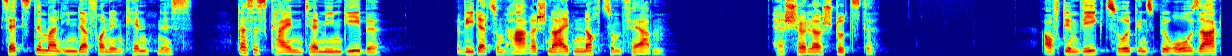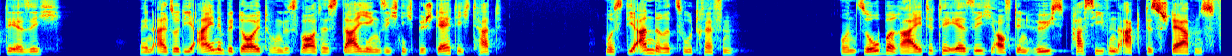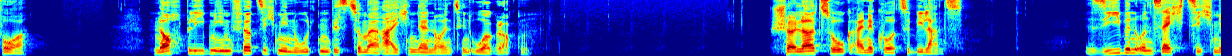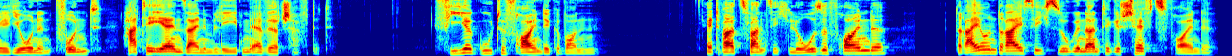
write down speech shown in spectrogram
setzte man ihn davon in Kenntnis, dass es keinen Termin gebe, weder zum Haare schneiden noch zum Färben. Herr Schöller stutzte. Auf dem Weg zurück ins Büro sagte er sich, wenn also die eine Bedeutung des Wortes Dying sich nicht bestätigt hat, muss die andere zutreffen. Und so bereitete er sich auf den höchst passiven Akt des Sterbens vor. Noch blieben ihm 40 Minuten bis zum Erreichen der 19 Uhr Glocken. Schöller zog eine kurze Bilanz. 67 Millionen Pfund hatte er in seinem Leben erwirtschaftet. Vier gute Freunde gewonnen, etwa 20 lose Freunde, 33 sogenannte Geschäftsfreunde.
